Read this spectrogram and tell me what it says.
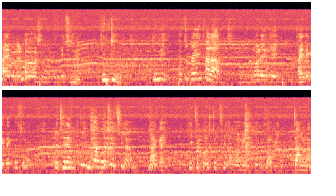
ভাই বোনের ভালোবাসার মতন কিছু নাই। কিন্তু তুমি এতটাই খারাপ, তোমার এই যে ভাইটাকে দেখতেছো না? ছেলে, আমি তিনটা বছর ছিলাম ঢাকায়। কি যে কষ্ট ছিলাম আমি, তুমি ভাবি, জানো না।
